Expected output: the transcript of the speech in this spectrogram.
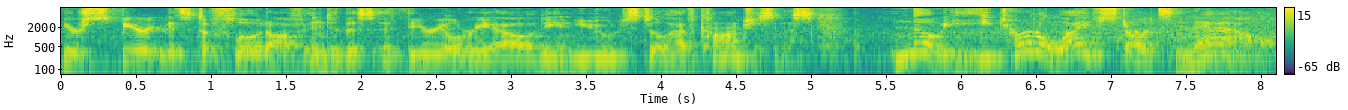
your spirit gets to float off into this ethereal reality and you still have consciousness. No, eternal life starts now.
